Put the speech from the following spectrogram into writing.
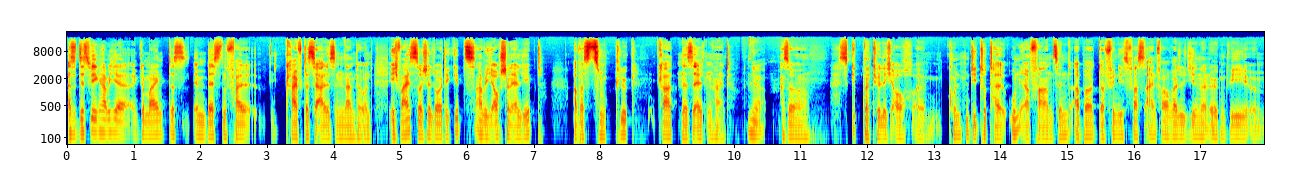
also deswegen habe ich ja gemeint, dass im besten Fall greift das ja alles ineinander. Und ich weiß, solche Leute gibt's, habe ich auch schon erlebt, aber es ist zum Glück gerade eine Seltenheit. ja. Also es gibt natürlich auch ähm, Kunden, die total unerfahren sind, aber da finde ich es fast einfacher, weil du die dann irgendwie ähm,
